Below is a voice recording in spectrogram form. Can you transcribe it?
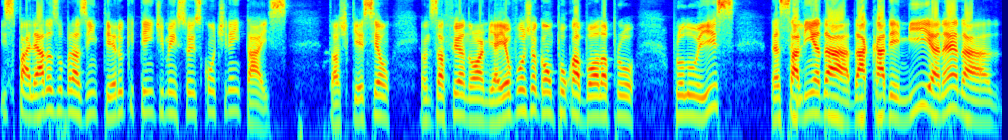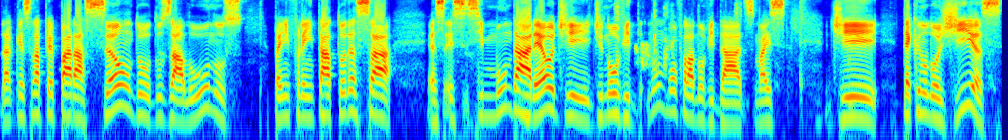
espalhadas no Brasil inteiro que têm dimensões continentais. Então acho que esse é um, é um desafio enorme. Aí eu vou jogar um pouco a bola pro, pro Luiz nessa linha da, da academia, né, da, da questão da preparação do, dos alunos para enfrentar toda essa esse mundaréu de, de novidades, não vou falar novidades, mas de tecnologias,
